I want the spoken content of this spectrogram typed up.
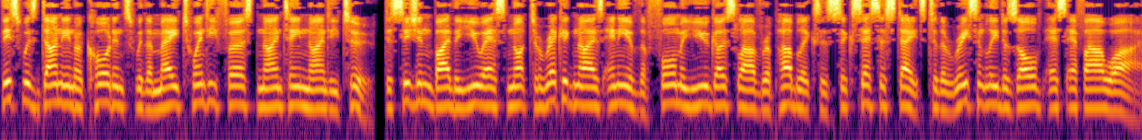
This was done in accordance with a May 21, 1992, decision by the U.S. not to recognize any of the former Yugoslav republics as successor states to the recently dissolved SFRY.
